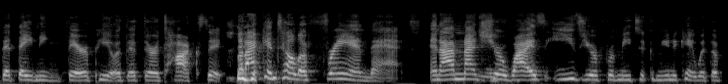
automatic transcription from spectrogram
that they need therapy or that they're toxic, but I can tell a friend that. And I'm not sure why it's easier for me to communicate with a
